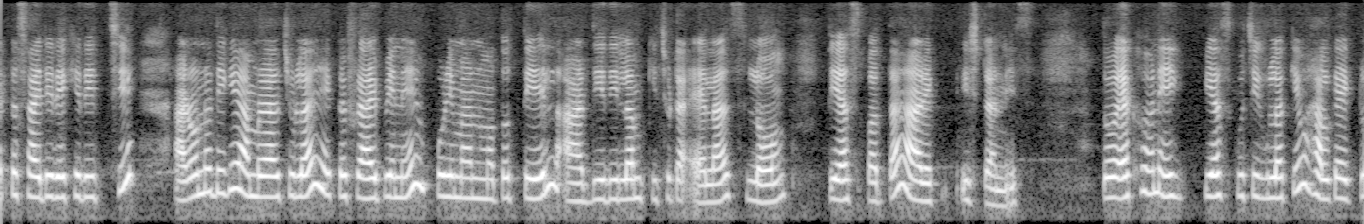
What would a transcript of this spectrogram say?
একটা সাইডে রেখে দিচ্ছি আর অন্যদিকে আমরা চুলায় একটা ফ্রাই প্যানে পরিমাণ মতো তেল আর দিয়ে দিলাম কিছুটা এলাচ, লং তেজপাতা আর স্টারনিস তো এখন এই পেঁয়াজ কুচিগুলোকেও হালকা একটু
